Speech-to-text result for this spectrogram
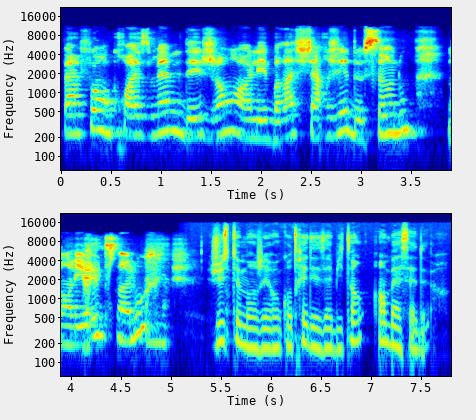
parfois on croise même des gens les bras chargés de Saint-Loup dans les rues de Saint-Loup. Justement, j'ai rencontré des habitants ambassadeurs.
